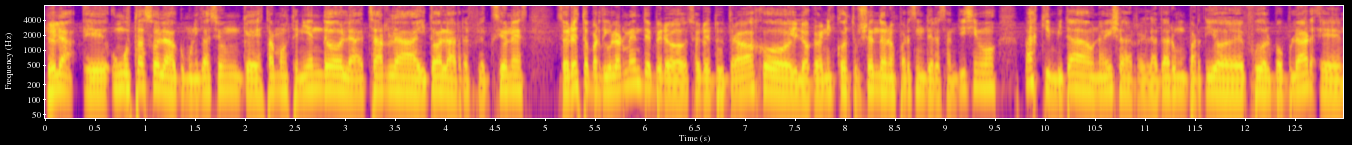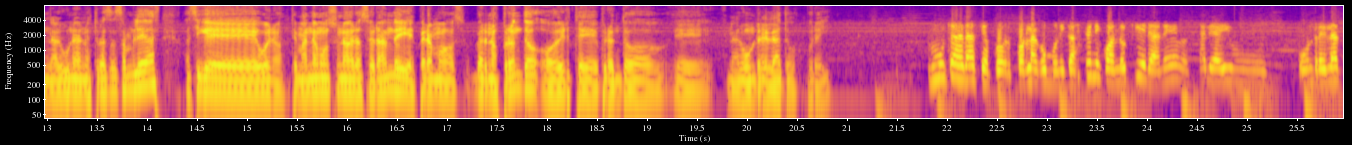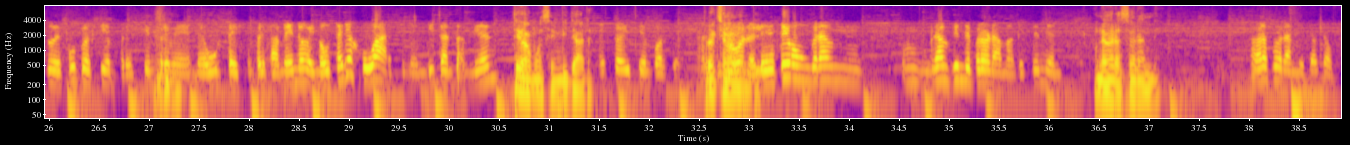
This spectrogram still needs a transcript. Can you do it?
Lola, eh, un gustazo la comunicación que estamos teniendo, la charla y todas las reflexiones sobre esto particularmente, pero sobre tu trabajo y lo que venís construyendo nos parece interesantísimo. Más que invitada a una villa a relatar un partido de fútbol popular en alguna de nuestras asambleas. Así que, bueno, te mandamos un abrazo grande y esperamos vernos pronto o irte pronto eh, en algún relato por ahí muchas gracias por, por la comunicación y cuando quieran, ¿eh? sale ahí un, un relato de fútbol siempre, siempre me, me, gusta y siempre es ameno y me gustaría jugar, si me invitan también. Te vamos a invitar. Estoy 100%. Próximo. Bueno, les deseo un gran, un gran fin de programa, que estén bien. Un abrazo grande. Un abrazo grande, chao, chao.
